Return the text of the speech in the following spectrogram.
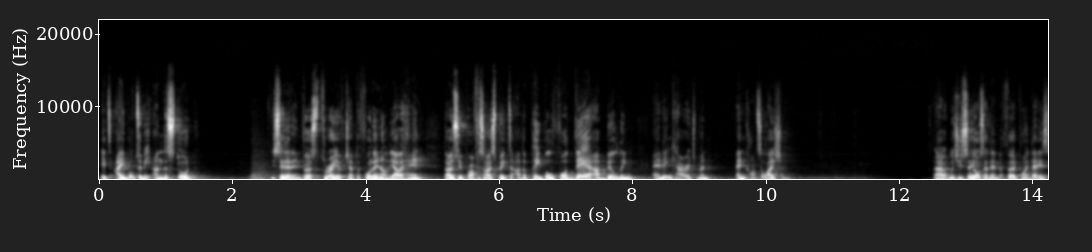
It's able to be understood. You see that in verse 3 of chapter 14. On the other hand, those who prophesy speak to other people for their upbuilding and encouragement and consolation. Uh, which you see also then the third point that is,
